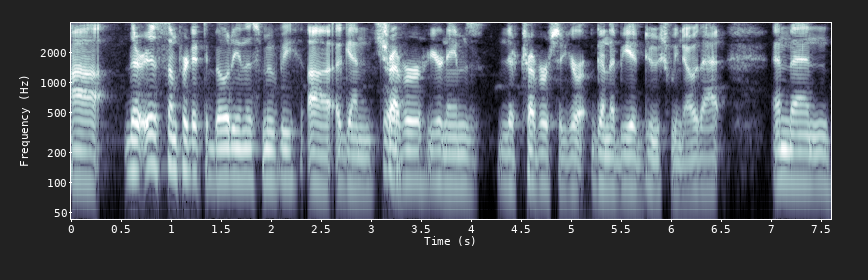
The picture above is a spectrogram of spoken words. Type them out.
Uh, there is some predictability in this movie. Uh, again, Sure. Trevor, your name's Trevor, so you're gonna be a douche. We know that. And then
